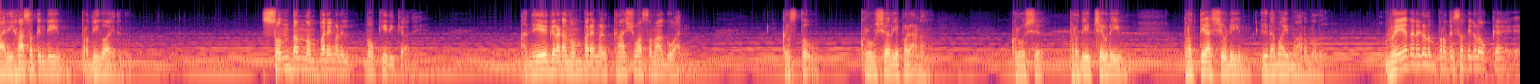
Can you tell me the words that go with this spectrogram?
പരിഹാസത്തിന്റെയും പ്രതീകമായിരുന്നു. സ്വന്തം നൊമ്പരങ്ങളിൽ നോക്കിയിരിക്കാതെ അനേകരുടെ നൊമ്പരങ്ങൾക്ക് ആശ്വാസമാകുവാൻ ക്രിസ്തു ക്രൂശേറിയപ്പോഴാണ് ക്രൂശ് പ്രതീക്ഷയുടെയും പ്രത്യാശയുടെയും ഇടമായി മാറുന്നത്. വേദനകളും പ്രതിസന്ധികളും ഒക്കെ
